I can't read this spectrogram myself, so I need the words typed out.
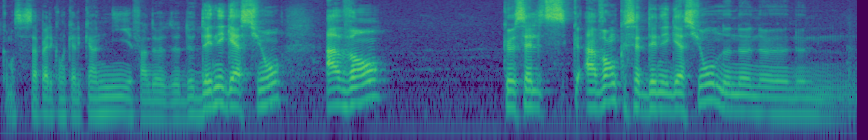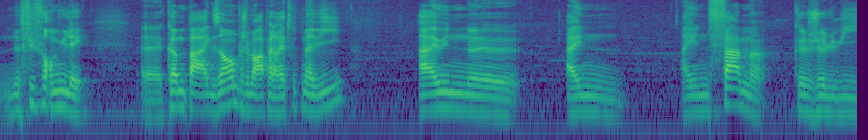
comment ça s'appelle quand quelqu'un nie, enfin de, de dénégation, avant avant que cette dénégation ne, fût formulée. Euh, comme par exemple, je me rappellerai toute ma vie, à une, à une, femme que je lui,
